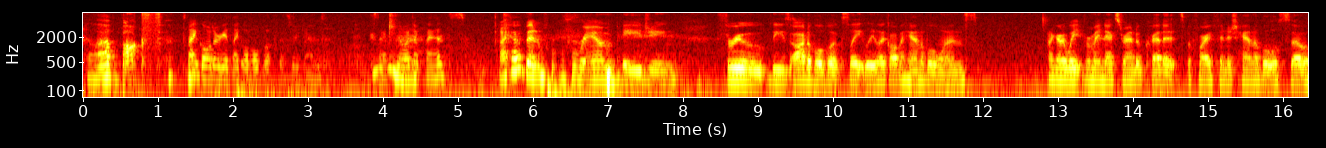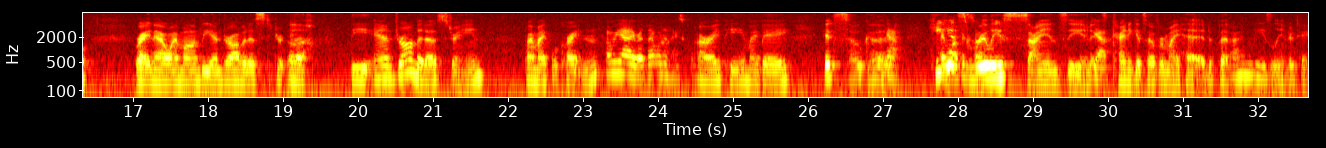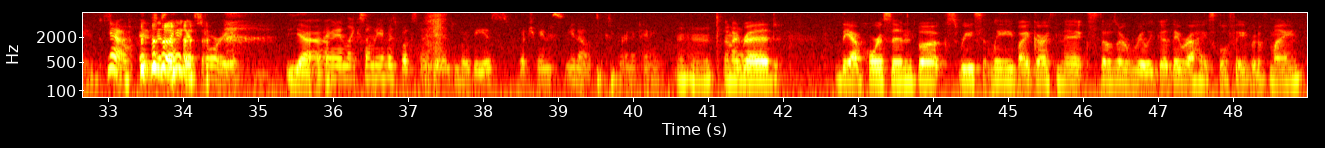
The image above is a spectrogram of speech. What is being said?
I love books. It's my goal to read like a whole book this weekend because I have no Hmm. other plans. I have been rampaging through these Audible books lately, like all the Hannibal ones. I gotta wait for my next round of credits before I finish Hannibal, so right now I'm on the Andromeda, str- ugh, the Andromeda strain by Michael Crichton. Oh yeah, I read that one in high school. R.I.P. My Bay. It's so good. Yeah. He I gets really sciency and Yeah. it kind of gets over my head, but I'm easily entertained. Yeah, it's just like a good story. yeah. I mean, like so many of his books been turned into movies, which means you know it's like super entertaining. Mm-hmm. And I Um, read the Abhorsen books recently by Garth Nix. Those are really good. They were a high school favorite of mine.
